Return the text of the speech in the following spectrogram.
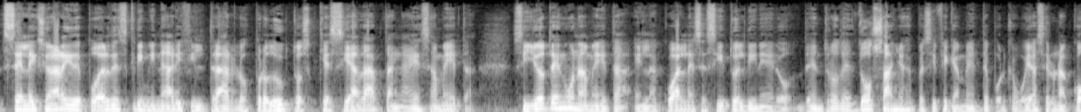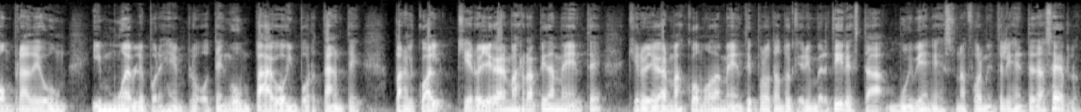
seleccionar y de poder discriminar y filtrar los productos que se adaptan a esa meta. Si yo tengo una meta en la cual necesito el dinero dentro de dos años específicamente porque voy a hacer una compra de un inmueble, por ejemplo, o tengo un pago importante para el cual quiero llegar más rápidamente, quiero llegar más cómodamente y por lo tanto quiero invertir, está muy bien, es una forma inteligente de hacerlo.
